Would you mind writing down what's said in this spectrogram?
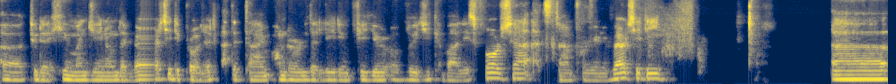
uh, to the Human Genome Diversity Project at the time under the leading figure of Luigi Cavalli Sforza at Stanford University. Uh,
